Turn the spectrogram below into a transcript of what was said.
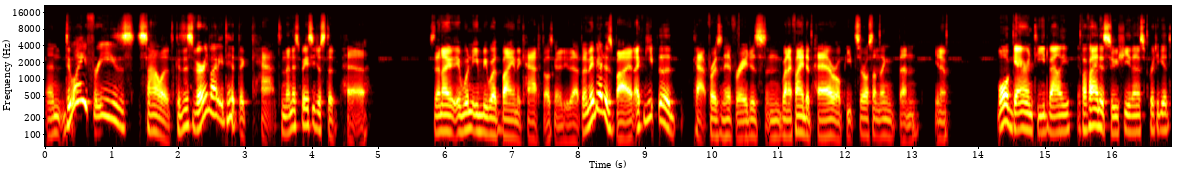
And do I freeze salad? Because it's very likely to hit the cat, and then it's basically just a pear. So then I, it wouldn't even be worth buying the cat if I was going to do that. But maybe I just buy it. I can keep the cat frozen here for ages, and when I find a pear or pizza or something, then, you know, more guaranteed value. If I find a sushi, then it's pretty good.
